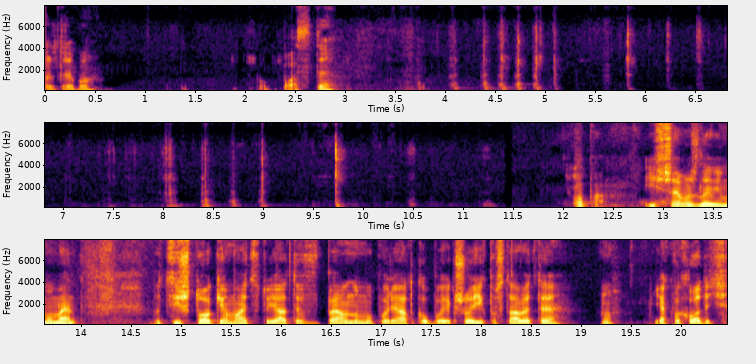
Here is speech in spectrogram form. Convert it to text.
Тепер треба попасти. Опа. І ще важливий момент. Оці штоки мають стояти в певному порядку, бо якщо їх поставити, ну, як виходить,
